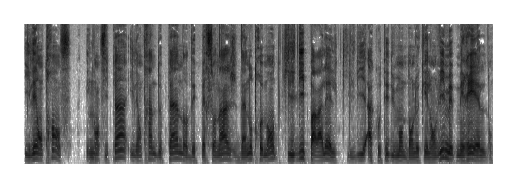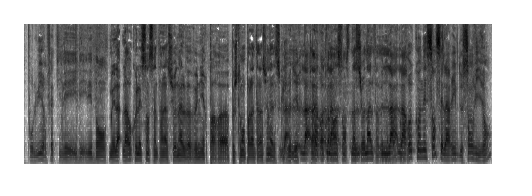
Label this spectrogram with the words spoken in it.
il est en transe. Et mm. quand il peint, il est en train de peindre des personnages d'un autre monde qu'il dit parallèle, qu'il dit à côté du monde dans lequel on vit, mais, mais réel. Donc pour lui, en fait, il est, il est, il est dans. Mais la, la, reconnaissance internationale va venir par euh, justement par l'international. Ce que je veux dire? La, la reconnaissance nationale va venir. La, la reconnaissance, elle arrive de son vivant.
